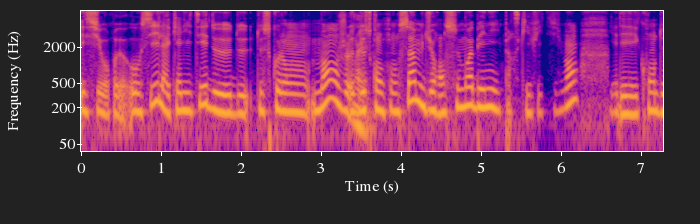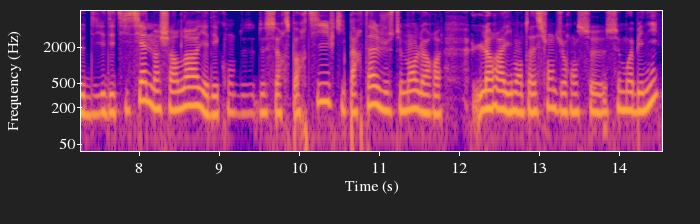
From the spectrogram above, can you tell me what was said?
et sur euh, aussi la qualité de, de, de ce que l'on mange, Ouais. de ce qu'on consomme durant ce mois béni. Parce qu'effectivement, il y a des comptes de diététiciennes, machallah, il y a des comptes de, de sœurs sportives qui partagent justement leur, leur alimentation durant ce, ce mois béni.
